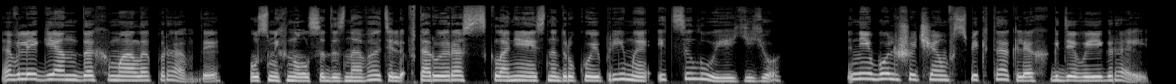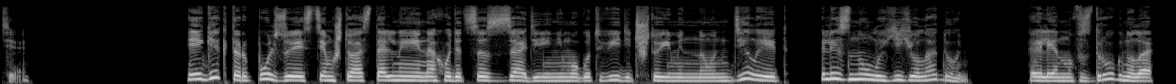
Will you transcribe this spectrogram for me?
«В легендах мало правды», — усмехнулся дознаватель, второй раз склоняясь над рукой Примы и целуя ее. «Не больше, чем в спектаклях, где вы играете». И Гектор, пользуясь тем, что остальные находятся сзади и не могут видеть, что именно он делает, лизнул ее ладонь. Элен вздрогнула,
